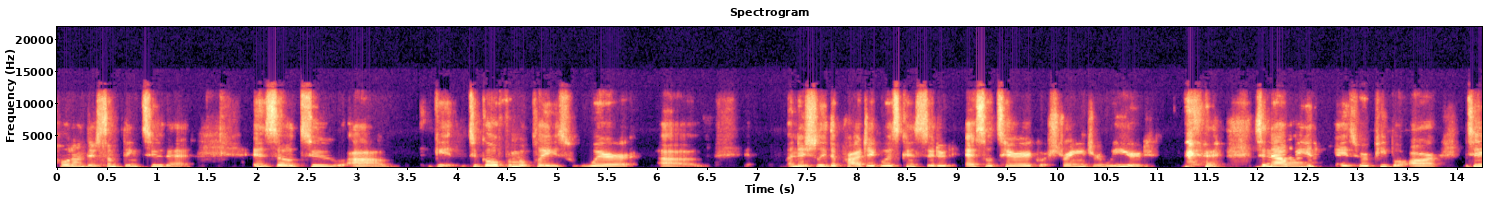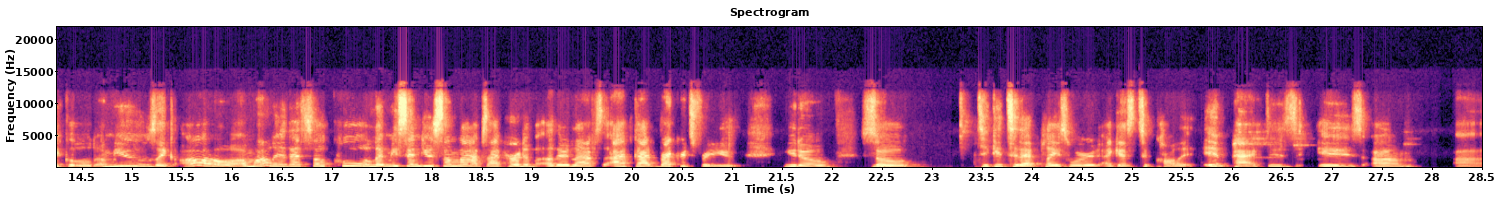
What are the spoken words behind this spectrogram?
hold on, there's something to that. And so to uh, get to go from a place where uh, initially the project was considered esoteric or strange or weird to yeah. now be in a place where people are tickled, amused, like, oh, Amalia, that's so cool. Let me send you some laps. I've heard of other laps. I've got records for you, you know? So mm. to get to that place where I guess to call it impact is is um uh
